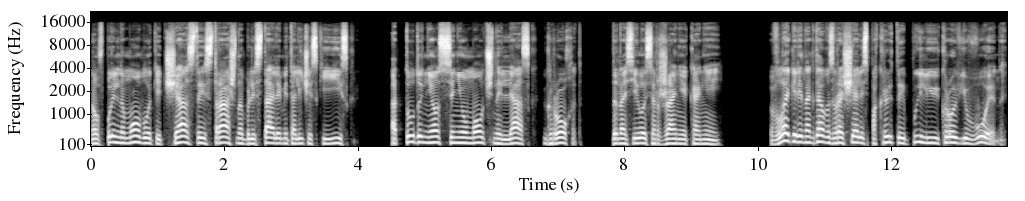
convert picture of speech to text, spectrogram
но в пыльном облаке часто и страшно блистали металлические искры. Оттуда несся неумолчный ляск, грохот, доносилось ржание коней. В лагерь иногда возвращались покрытые пылью и кровью воины,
